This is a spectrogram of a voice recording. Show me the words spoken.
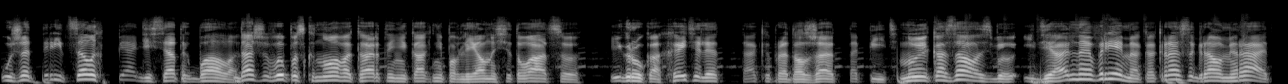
уже 3,5 балла. Даже выпуск новой карты никак не повлиял на ситуацию. Игру как хейтили, так и продолжают топить. Ну и казалось бы, идеальное время, как раз игра умирает,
